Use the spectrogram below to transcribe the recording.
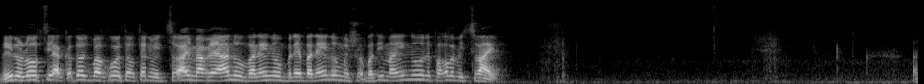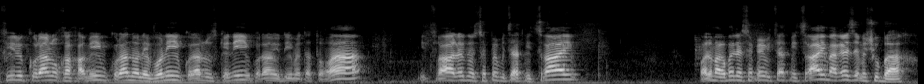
ואילו לא הוציא הקדוש ברוך הוא את אבותינו ממצרים, הרי אנו ובנינו ובני בנינו משועבדים היינו לפרעה במצרים. אפילו כולנו חכמים, כולנו נבונים, כולנו זקנים, כולנו יודעים את התורה, מצווה עלינו לספר ביציאת מצרים. כל המרבה לספר ביציאת מצרים, הרי זה משובח.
